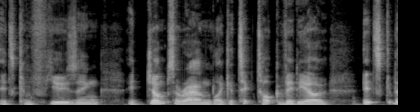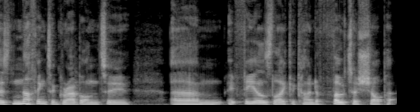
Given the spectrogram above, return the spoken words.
it's confusing, it jumps around like a TikTok video. It's there's nothing to grab onto. Um, it feels like a kind of Photoshop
